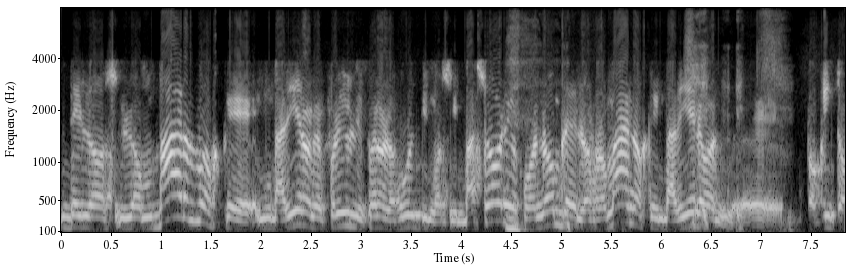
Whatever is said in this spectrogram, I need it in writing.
de los lombardos que invadieron el Friuli y fueron los últimos invasores, o en nombre de los romanos que invadieron eh, poquito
